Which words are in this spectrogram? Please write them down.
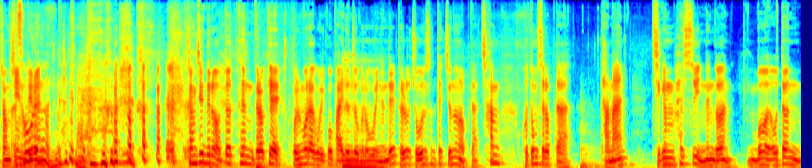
정치인들은 것 같은데. 정치인들은 어떻든 그렇게 골몰하고 있고 바이든도 음. 그러고 있는데 별로 좋은 선택지는 없다. 참 고통스럽다. 다만 지금 할 수 있는 건 뭐 어떤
